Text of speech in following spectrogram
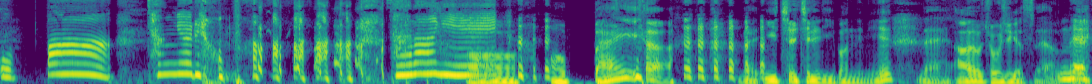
오빠, 창렬이 오빠, 사랑해. 어, 오빠야. 네, 2772번님이. 네, 아유, 좋으시겠어요. 네.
